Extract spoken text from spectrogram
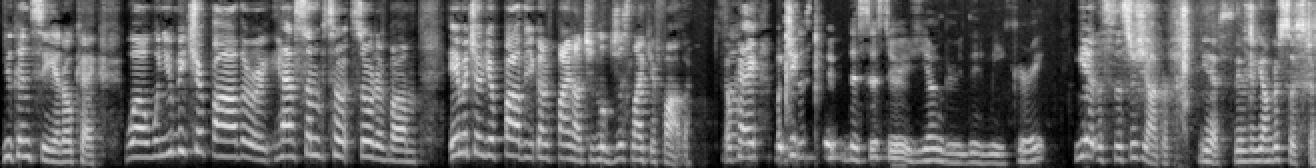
You can see it. Okay. Well, when you meet your father or have some sort of um, image of your father, you're going to find out you look just like your father. So okay. But you, sister, the sister is younger than me, correct? Yeah, the sister's younger. Yes, there's a younger sister.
